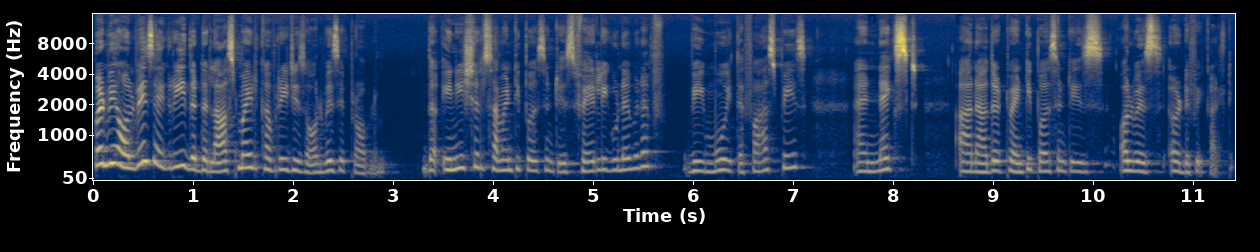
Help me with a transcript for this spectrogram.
But we always agree that the last mile coverage is always a problem. The initial 70% is fairly good enough. We move at a fast pace, and next another 20% is always a difficulty.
